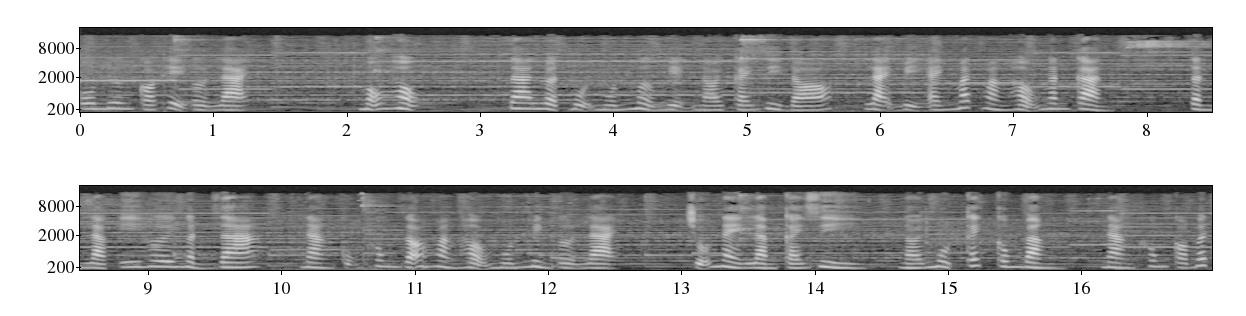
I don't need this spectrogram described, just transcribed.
cô nương có thể ở lại. Mẫu hậu, gia luật bội muốn mở miệng nói cái gì đó, lại bị ánh mắt hoàng hậu ngăn cản. Tần lạc y hơi ngẩn ra, nàng cũng không rõ hoàng hậu muốn mình ở lại. Chỗ này làm cái gì, nói một cách công bằng, nàng không có bất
